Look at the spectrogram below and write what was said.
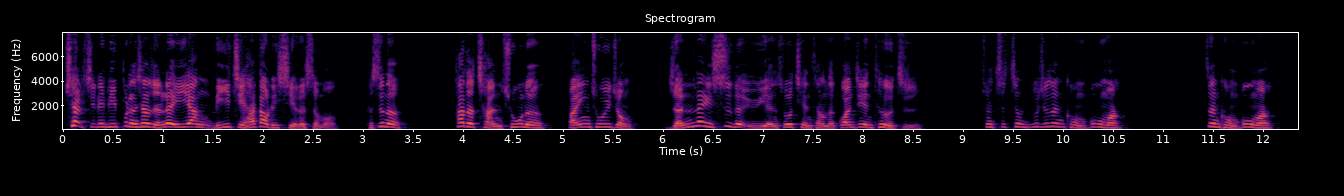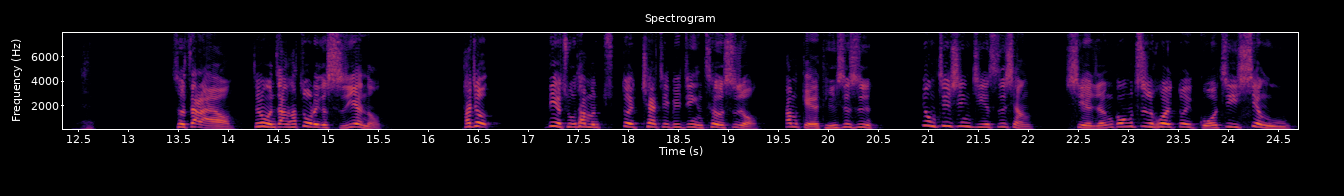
ChatGPT 不能像人类一样理解他到底写了什么，可是呢，它的产出呢，反映出一种。人类式的语言所潜藏的关键特质，所以这这你不觉得很恐怖吗？这很恐怖吗？所以再来哦，这篇文章他做了一个实验哦，他就列出他们对 ChatGPT 进行测试哦，他们给的提示是用基辛级思想写人工智慧对国际现武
